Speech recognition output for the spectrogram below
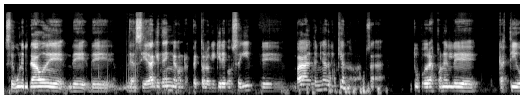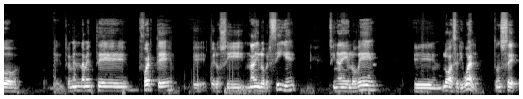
según el grado de, de, ansiedad que tenga con respecto a lo que quiere conseguir, eh, va a terminar delinquiendo. O sea, tú podrás ponerle castigo tremendamente fuerte, pero si nadie lo persigue, si nadie lo ve, eh, lo va a hacer igual. Entonces,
